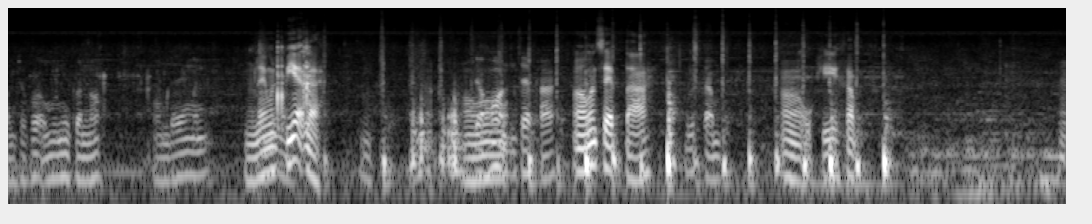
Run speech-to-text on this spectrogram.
ตามเฉพาะอันนี้ก่อนเนาะหอมแดงมันแล้วมันเปี้ยแหละอืมอ๋อจะห่อนแซ่บตาอ๋อมันแสบตามือตอ่าโอเคครับอะ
